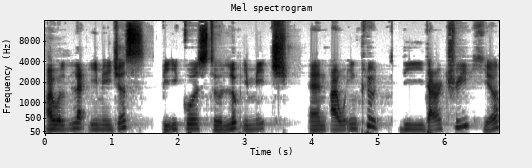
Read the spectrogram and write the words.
I will let images be equals to loop image and I will include the directory here.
